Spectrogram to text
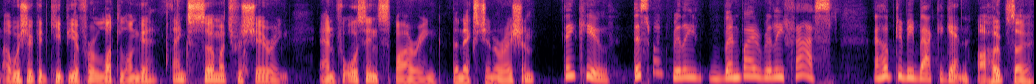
I wish I could keep you for a lot longer. Thanks so much for sharing and for also inspiring the next generation. Thank you. This went really went by really fast. I hope to be back again. I hope so.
